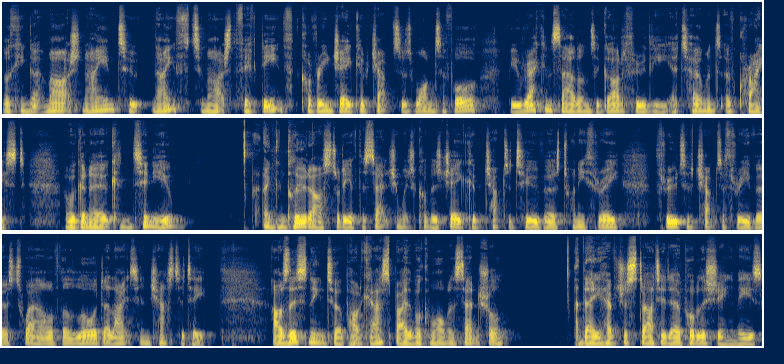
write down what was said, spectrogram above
looking at March 9th to, 9th to March the 15th, covering Jacob chapters 1 to 4, Be reconciled unto God through the atonement of Christ. And we're going to continue and conclude our study of the section which covers Jacob chapter 2 verse 23 through to chapter 3 verse 12 the Lord delights in chastity. I was listening to a podcast by the Book of Mormon Central. They have just started uh, publishing these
